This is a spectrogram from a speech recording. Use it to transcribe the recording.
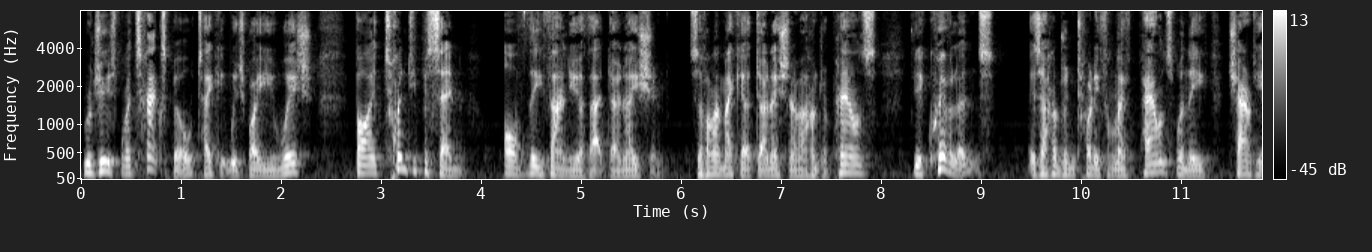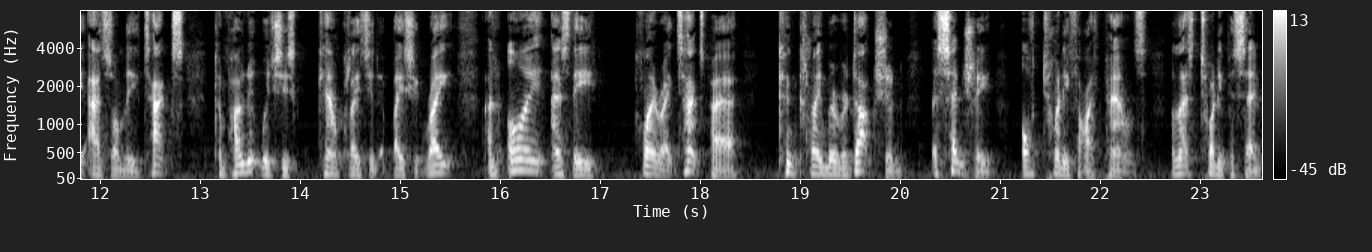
reduce my tax bill, take it which way you wish, by 20% of the value of that donation. So if I make a donation of £100, the equivalent is £125 when the charity adds on the tax component, which is calculated at basic rate. And I, as the high rate taxpayer, can claim a reduction essentially of £25. And that's 20%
